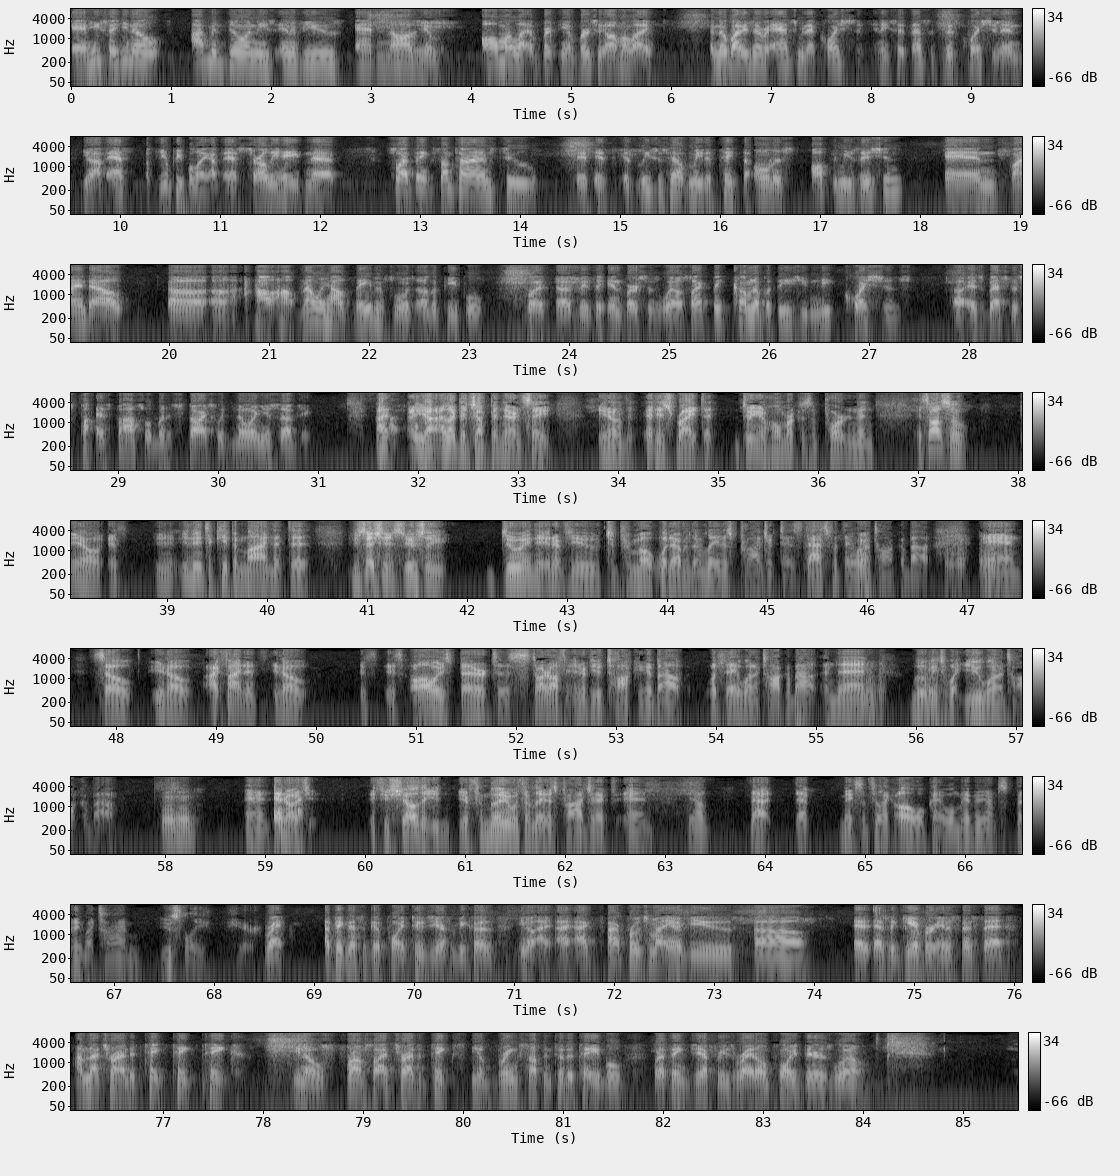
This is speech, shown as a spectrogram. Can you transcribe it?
And he said, you know, I've been doing these interviews ad nauseum all my life, you know, virtually all my life, and nobody's ever asked me that question. And he said, that's a good question. And, you know, I've asked a few people, like I've asked Charlie Haden that. So I think sometimes to, it, it at least has helped me to take the onus off the musician and find out uh, uh, how, how not only how they've influenced other people, but uh, the, the inverse as well. So I think coming up with these unique questions uh, as best as, po- as possible, but it starts with knowing your subject. I, yeah, I'd like to jump in there and say, you know, Ed is right that doing your homework is important, and it's also, you know, if you, you need to keep in mind that the musician is usually doing the interview to promote whatever their latest project is. That's what they want to mm-hmm. talk about. Mm-hmm. Mm-hmm. And so, you know, I find it, you know, it's, it's always better to start off an interview talking about what they want to talk about and then moving to what you want to talk about. Mm-hmm. And, you know, if you, if you show that you, you're familiar with their latest project and, you know, that, that makes them feel like, oh, okay, well, maybe I'm spending my time usefully here. Right. I think that's a good point too, Jeffrey, because you know I I, I approach my interviews uh, as, as a giver in a sense that I'm not trying to take take take you know from. So I try to take you know bring something to the table, but I think Jeffrey's right on point there as well.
